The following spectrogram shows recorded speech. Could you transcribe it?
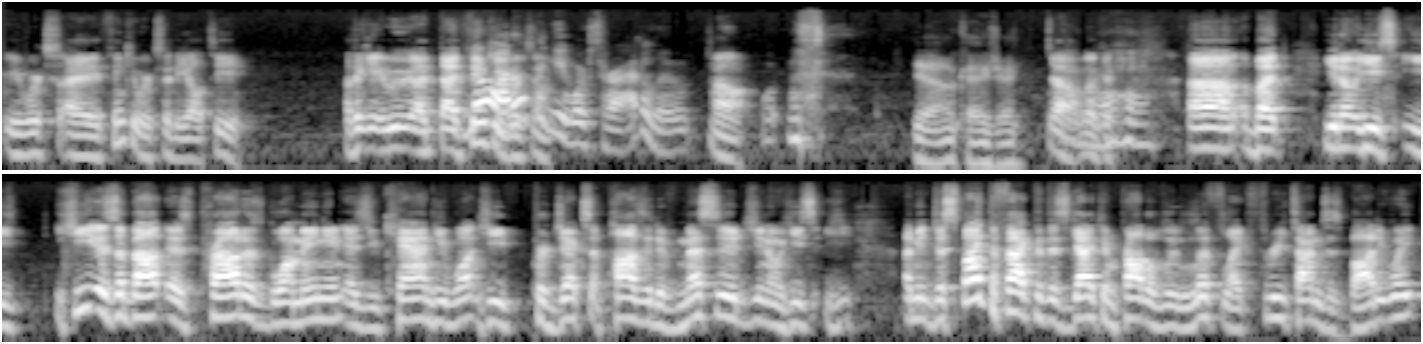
He, he works. I think he works for the LT. I think. He, I, I think No, he I don't think on- he works for Adelup. Oh. Yeah, okay, Jay. Oh, okay. Uh, but you know, he's he, he is about as proud as Guamanian as you can. He want he projects a positive message. You know, he's he. I mean, despite the fact that this guy can probably lift like three times his body weight,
